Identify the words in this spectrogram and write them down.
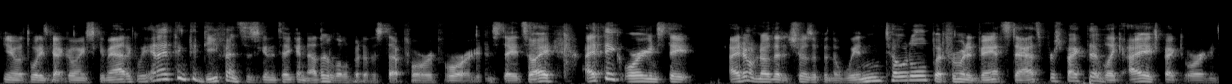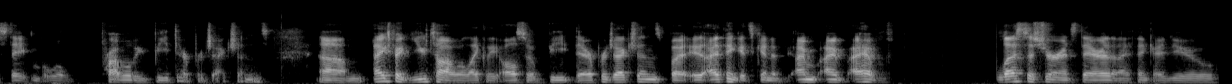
you know, with what he's got going schematically. And I think the defense is going to take another little bit of a step forward for Oregon State. So I, I think Oregon State I don't know that it shows up in the win total, but from an advanced stats perspective, like I expect Oregon State will probably beat their projections. Um, I expect Utah will likely also beat their projections, but it, I think it's going to. I'm I, I have less assurance there than I think I do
